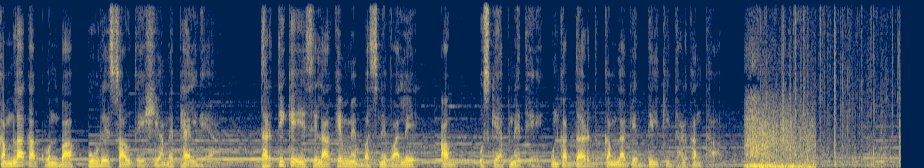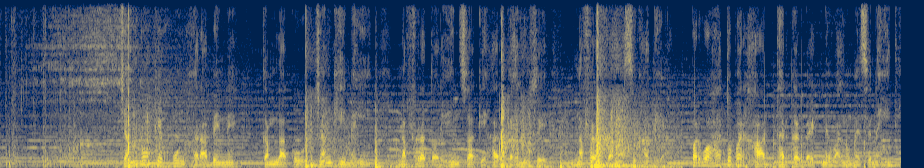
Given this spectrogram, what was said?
कमला का कुनबा पूरे साउथ एशिया में फैल गया। धरती के इस इलाके में बसने वाले अब उसके अपने थे। उनका दर्द कमला के दिल की धड़कन था। जंगों के खून खराबे ने कमला को जंग ही नहीं, नफरत और हिंसा के हर पहलू से नफरत करना सिखा दिया। पर वो हाथों पर हाथ धरकर बैठने वालों में से नहीं थी।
